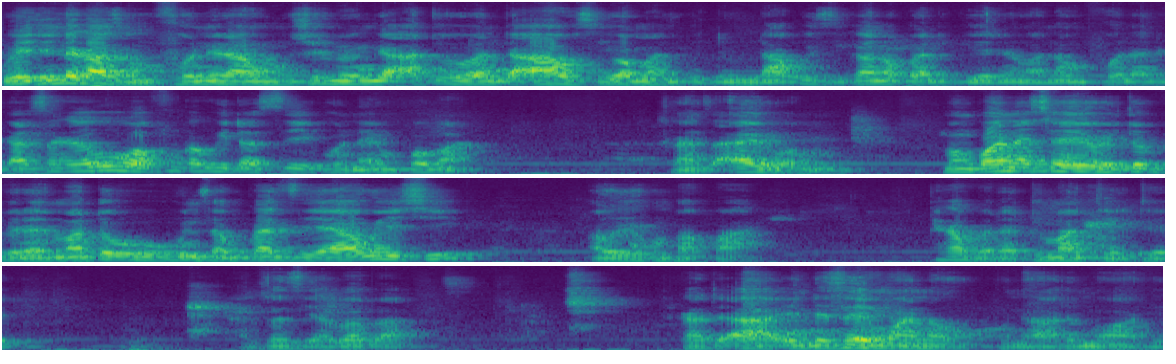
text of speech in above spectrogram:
weli ndakazomufonera mushure menge atouziva mani kuti ndakuzikanwa kwandigere vandamufonera ndikati saka iwo wafunga kuita sei kunhai mukomana tikanzi aiwa mangwana chaiwo itobvirai matounza mukadzi yauichi auye kumba kwake. Takabva tatuma tete. Hanzvazi yababa tikati a endesai mwana kuna arume wake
